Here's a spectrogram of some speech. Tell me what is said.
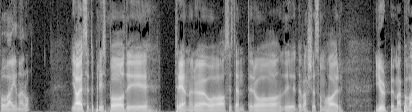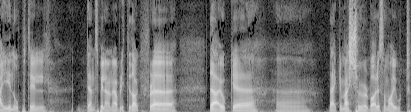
på veien her òg? Ja, jeg setter pris på de trenere og assistenter og de diverse som har hjulpet meg på veien opp til den spilleren jeg har blitt i dag. For det, det er jo ikke uh, Det er ikke meg sjøl bare som har gjort,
